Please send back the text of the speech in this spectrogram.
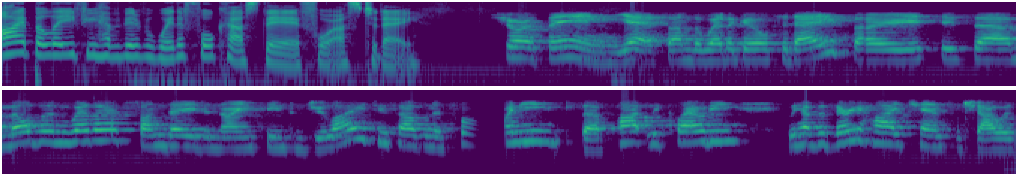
I believe you have a bit of a weather forecast there for us today. Sure thing. Yes, I'm the weather girl today. So this is uh, Melbourne weather, Sunday the 19th of July 2020. It's uh, partly cloudy. We have a very high chance of showers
